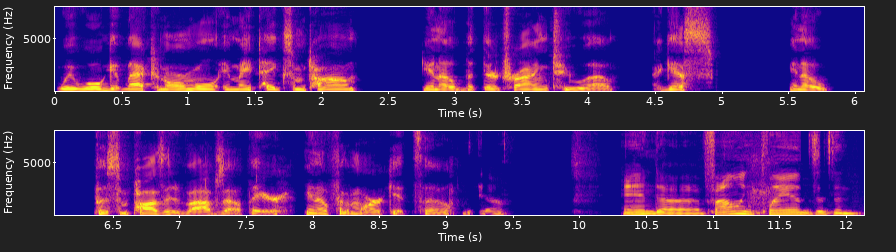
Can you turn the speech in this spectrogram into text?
we will get back to normal. It may take some time, you know, but they're trying to, uh, I guess, you know, put some positive vibes out there, you know, for the market. So, yeah. And uh, filing plans isn't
